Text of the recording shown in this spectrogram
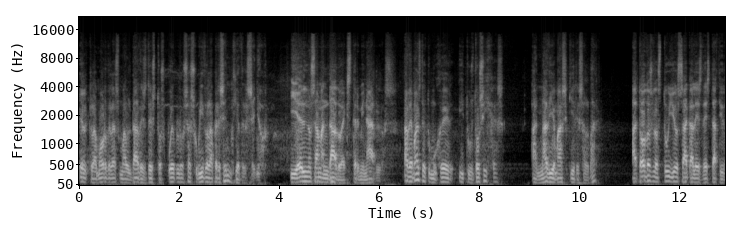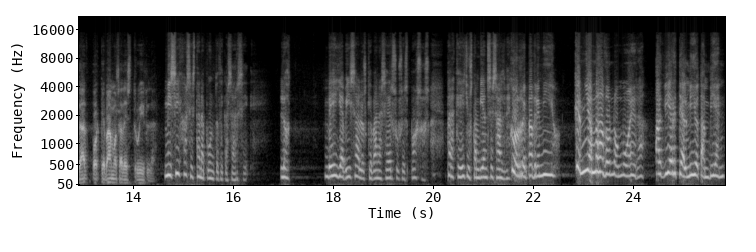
El clamor de las maldades de estos pueblos ha subido a la presencia del Señor. Y Él nos ha mandado a exterminarlos. Además de tu mujer y tus dos hijas, ¿a nadie más quiere salvar? A todos los tuyos sácales de esta ciudad porque vamos a destruirla. Mis hijas están a punto de casarse. Lot, ve y avisa a los que van a ser sus esposos, para que ellos también se salven. Corre, padre mío, que mi amado no muera. Advierte al mío también,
